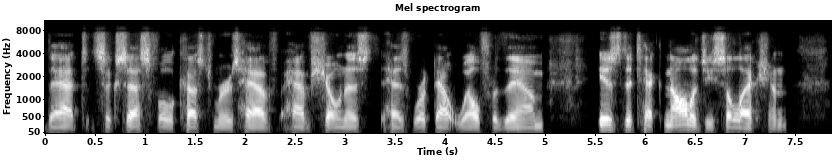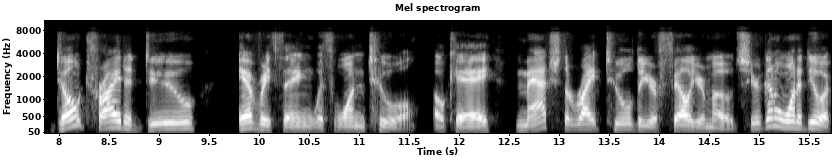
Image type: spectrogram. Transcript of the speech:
that successful customers have, have shown us has worked out well for them is the technology selection. Don't try to do everything with one tool, okay? Match the right tool to your failure mode. So you're gonna wanna do a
